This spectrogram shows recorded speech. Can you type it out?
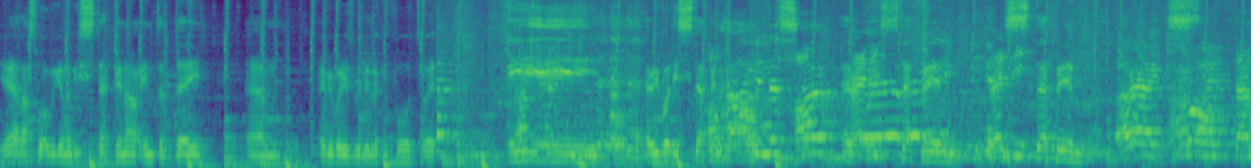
yeah, that's what we're gonna be stepping out in today. Um, everybody's really looking forward to it. Hey, everybody's stepping out. Everybody's stepping. Ready. Stepping. Alright. come on. Time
